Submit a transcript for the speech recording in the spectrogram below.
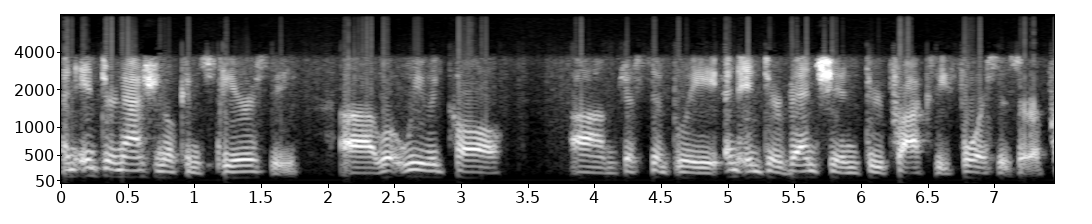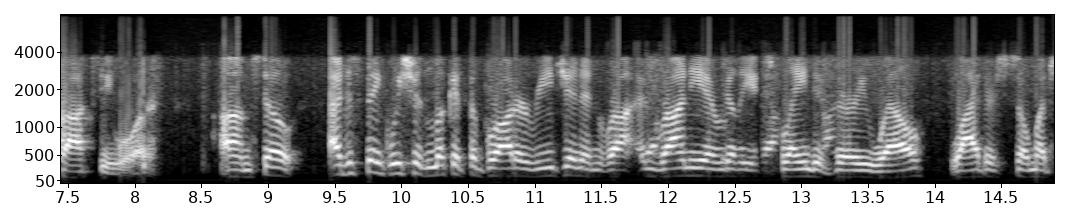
an international conspiracy, uh, what we would call um, just simply an intervention through proxy forces or a proxy war. Um, so I just think we should look at the broader region, and, Ra- and Rania really explained it very well why there's so much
